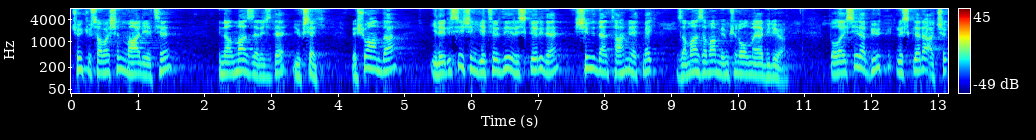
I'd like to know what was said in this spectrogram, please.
Çünkü savaşın maliyeti inanılmaz derecede yüksek. Ve şu anda ilerisi için getirdiği riskleri de şimdiden tahmin etmek zaman zaman mümkün olmayabiliyor. Dolayısıyla büyük risklere açık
